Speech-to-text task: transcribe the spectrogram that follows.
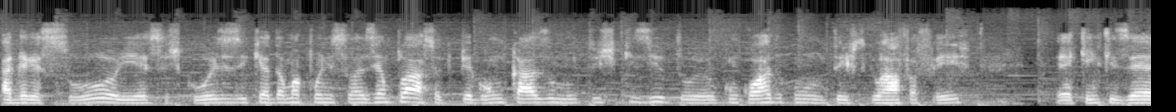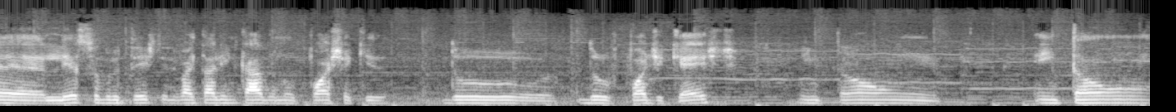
agressor e essas coisas e quer dar uma punição exemplar, só que pegou um caso muito esquisito. Eu concordo com o texto que o Rafa fez. É, quem quiser ler sobre o texto, ele vai estar linkado no post aqui do, do podcast. Então, então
